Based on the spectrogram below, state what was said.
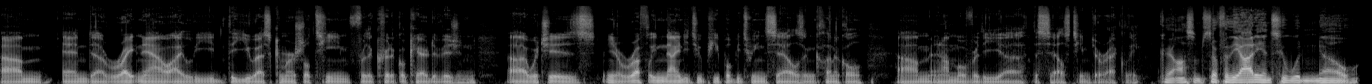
Um, and uh, right now, I lead the U.S. commercial team for the critical care division, uh, which is you know roughly 92 people between sales and clinical, um, and I'm over the uh, the sales team directly. Okay, awesome. So for the audience who wouldn't know,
